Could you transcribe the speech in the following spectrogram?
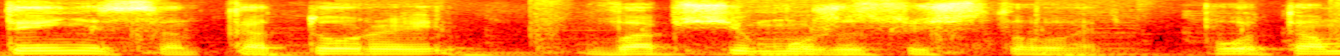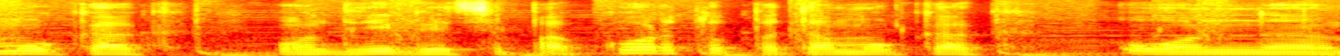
тенниса, который вообще может существовать. По тому, как он двигается по корту, по тому, как он э,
